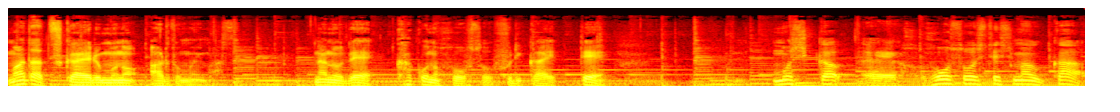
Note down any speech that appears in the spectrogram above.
まだ使えるものあると思います。なので過去の放送を振り返ってもしか、えー、放送してしまうか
